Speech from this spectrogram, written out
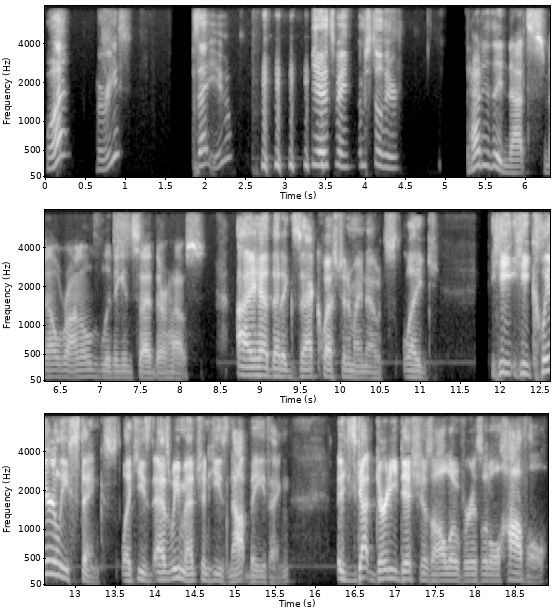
What? Maurice? Is that you? yeah, it's me. I'm still here. How do they not smell Ronald living inside their house? I had that exact question in my notes. Like he he clearly stinks. Like he's as we mentioned, he's not bathing. He's got dirty dishes all over his little hovel.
